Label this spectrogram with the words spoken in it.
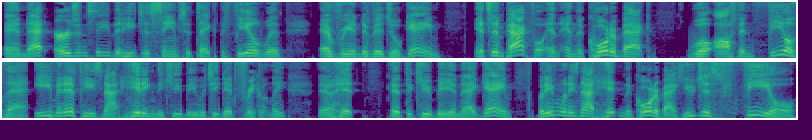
and that urgency that he just seems to take the field with every individual game, it's impactful. And and the quarterback will often feel that even if he's not hitting the QB, which he did frequently, you know, hit hit the QB in that game. But even when he's not hitting the quarterback, you just feel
